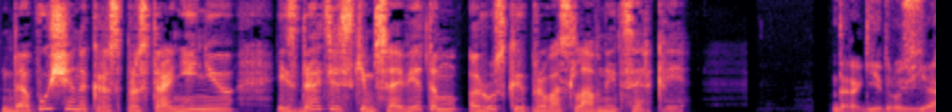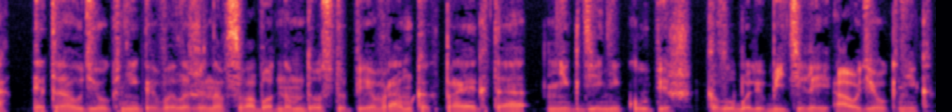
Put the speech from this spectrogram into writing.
Допущено к распространению издательским советом Русской Православной Церкви. Дорогие друзья, эта аудиокнига выложена в свободном доступе в рамках проекта «Нигде не купишь» Клуба любителей аудиокниг.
